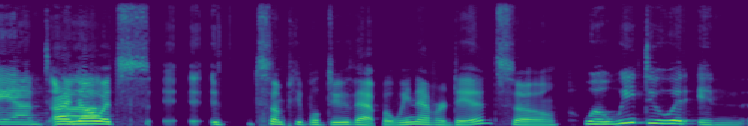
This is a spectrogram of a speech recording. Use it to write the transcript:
And I know uh, it's it, it, some people do that, but we never did. So Well, we do it in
